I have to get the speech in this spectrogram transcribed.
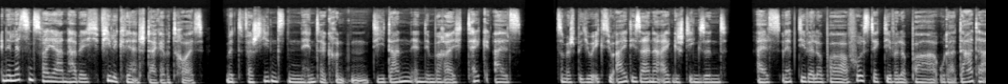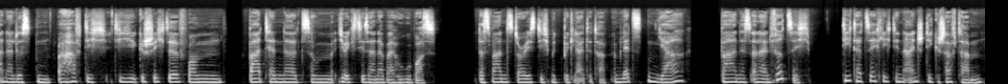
In den letzten zwei Jahren habe ich viele Quereinsteiger betreut, mit verschiedensten Hintergründen, die dann in dem Bereich Tech als zum Beispiel UX-UI-Designer eingestiegen sind, als Web-Developer, Full-Stack-Developer oder Data-Analysten. Wahrhaftig die Geschichte vom Bartender zum UX-Designer bei Hugo Boss. Das waren Stories, die ich mitbegleitet habe. Im letzten Jahr waren es allein 40, die tatsächlich den Einstieg geschafft haben.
